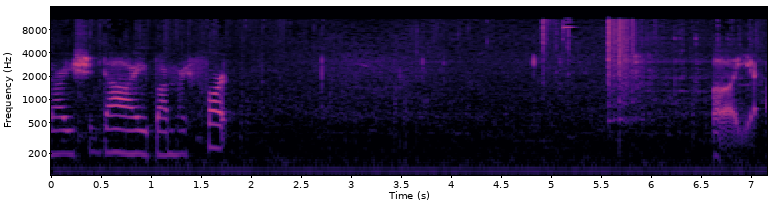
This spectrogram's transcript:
Now you should die by my fart. Uh, yeah.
